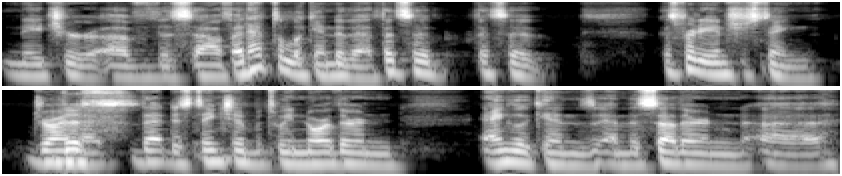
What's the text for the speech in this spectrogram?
nature of the South. I'd have to look into that. That's a that's a that's pretty interesting. Drawing this, that, that distinction between Northern Anglicans and the Southern. Uh,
